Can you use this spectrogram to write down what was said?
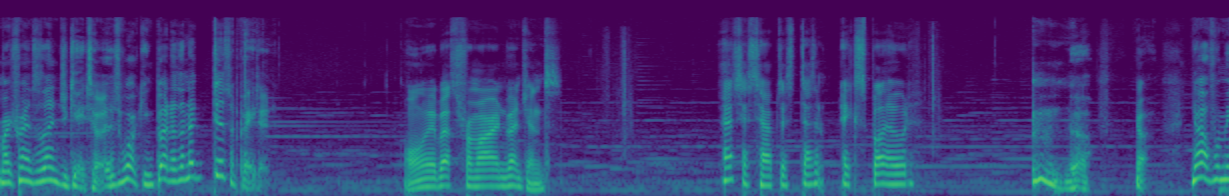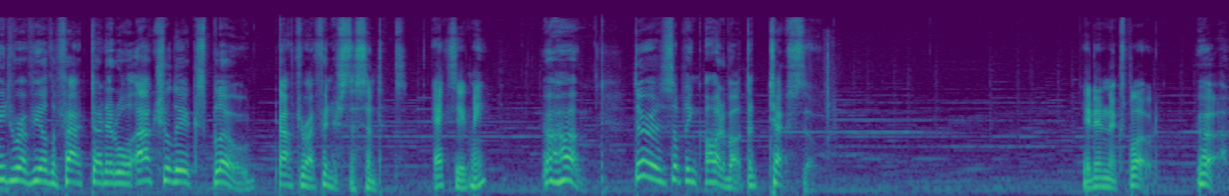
My translengigator is working better than I anticipated. Only the best from our inventions. Let's just hope this doesn't explode. No, no. Now for me to reveal the fact that it will actually explode after I finish the sentence. Excuse me? Uh-huh. There is something odd about the text, though. It didn't explode. Ah,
